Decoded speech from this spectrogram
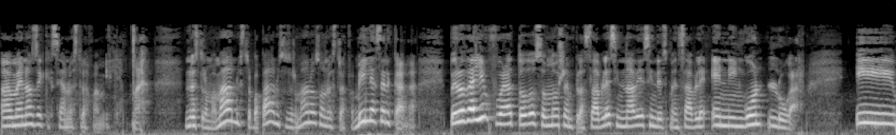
a menos de que sea nuestra familia. Ah, nuestra mamá, nuestro papá, nuestros hermanos o nuestra familia cercana. Pero de ahí en fuera todos somos reemplazables y nadie es indispensable en ningún lugar. Y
